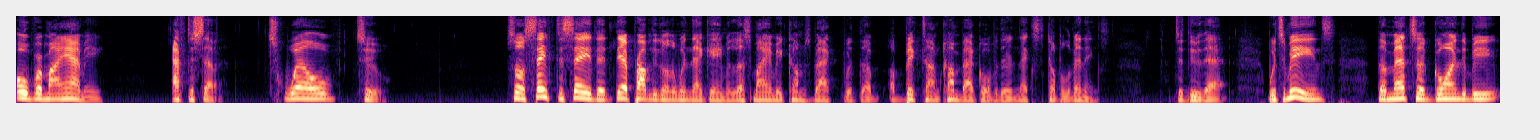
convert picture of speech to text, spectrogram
over Miami after seven. 12 2. So it's safe to say that they're probably going to win that game unless Miami comes back with a, a big time comeback over their next couple of innings to do that, which means the Mets are going to be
